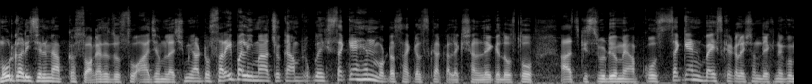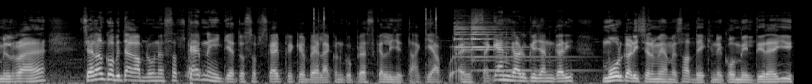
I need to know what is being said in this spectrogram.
मोर गाड़ी चैनल में आपका स्वागत है दोस्तों। आज हम लक्ष्मी ऑटो सराईपाली में आ चुके हैं। आप लोग को एक सेकेंड हैंड मोटरसाइकिल्स का कलेक्शन लेके दोस्तों, आज की इस वीडियो में आपको सेकेंड बाइक्स का कलेक्शन देखने को मिल रहा है। चैनल को अभी तक आप लोगों ने सब्सक्राइब नहीं किया तो सब्सक्राइब करके बेल आइकन को प्रेस कर लीजिए, ताकि आपको ऐसे सेकेंड गाड़ी की जानकारी मोर गाड़ी चैनल में हमेशा देखने को मिलती रहेगी।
